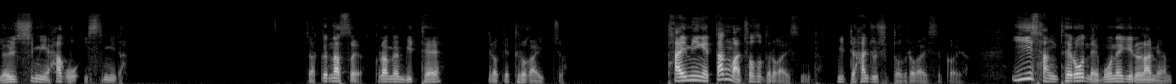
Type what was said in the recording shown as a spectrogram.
열심히 하고 있습니다. 자, 끝났어요. 그러면 밑에 이렇게 들어가 있죠. 타이밍에 딱 맞춰서 들어가 있습니다. 밑에 한 줄씩 더 들어가 있을 거예요. 이 상태로 내보내기를 하면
